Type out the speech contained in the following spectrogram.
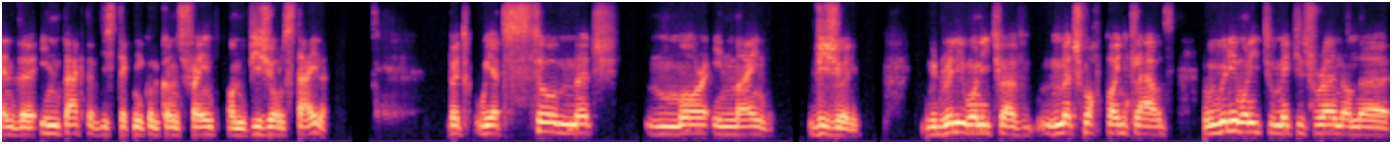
and the impact of this technical constraint on visual style. But we had so much more in mind visually. We really wanted to have much more point clouds. We really wanted to make it run on the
